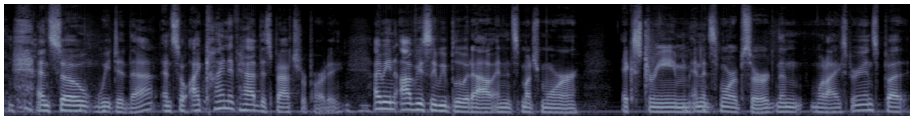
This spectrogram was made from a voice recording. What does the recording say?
and so we did that. And so I kind of had this bachelor party. I mean, obviously we blew it out and it's much more extreme and it's more absurd than what I experienced, but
